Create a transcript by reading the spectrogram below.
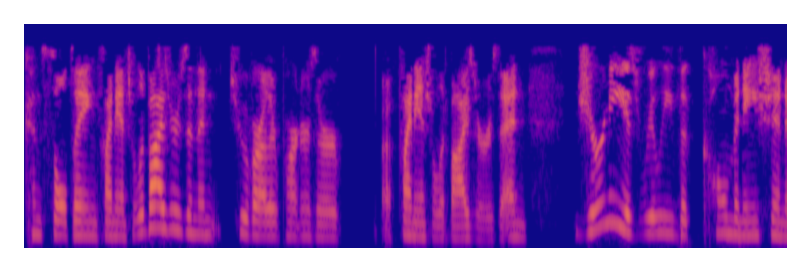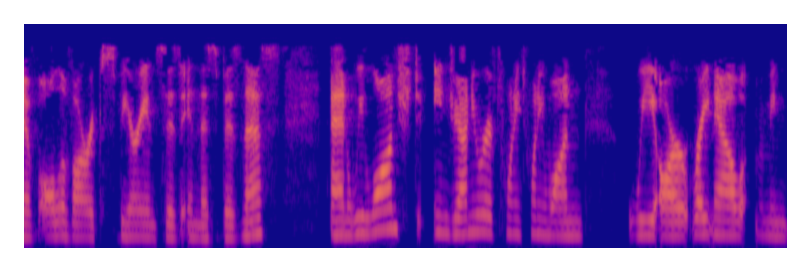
consulting financial advisors, and then two of our other partners are uh, financial advisors and Journey is really the culmination of all of our experiences in this business. And we launched in January of 2021. We are right now, I mean,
